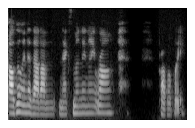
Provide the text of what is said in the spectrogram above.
I'll go into that on next Monday Night Raw. Probably.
